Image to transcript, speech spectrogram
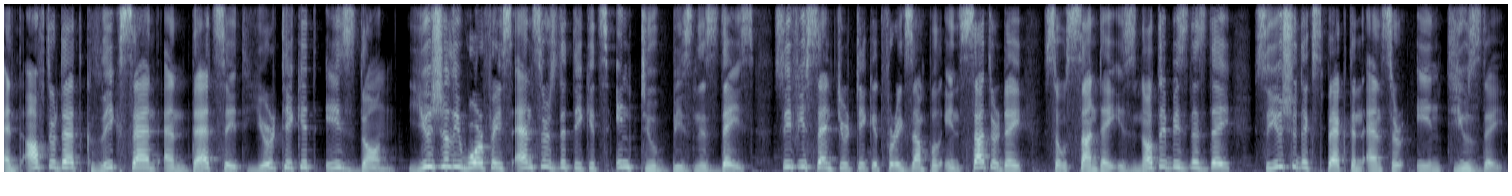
And after that click send and that's it, your ticket is done. Usually Warface answers the tickets in 2 business days. So if you sent your ticket for example in Saturday, so Sunday is not a business day, so you should expect an answer in Tuesday.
